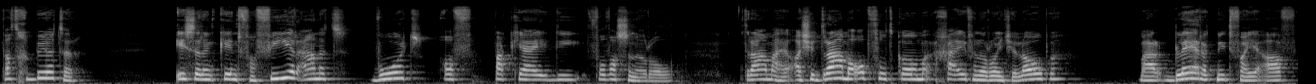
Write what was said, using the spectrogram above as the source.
Wat gebeurt er? Is er een kind van vier aan het woord of pak jij die volwassenenrol? Drama, als je drama opvoelt komen, ga even een rondje lopen. Maar blair het niet van je af.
